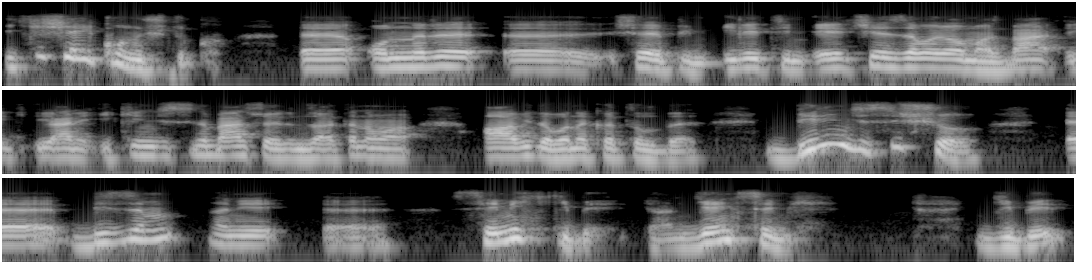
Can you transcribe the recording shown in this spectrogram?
iki şey konuştuk. E, onları e, şey yapayım, ileteyim. Elçiye zeval olmaz. Ben yani ikincisini ben söyledim zaten ama abi de bana katıldı. Birincisi şu. e, bizim hani e, Semih gibi yani genç Semih gibi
